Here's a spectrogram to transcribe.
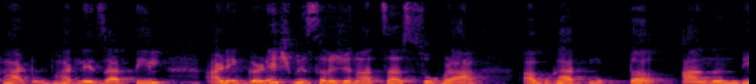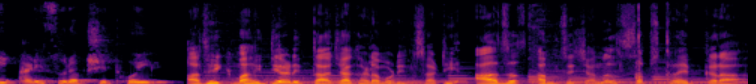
घाट उभारले जातील आणि गणेश विसर्जनाचा सोहळा अपघातमुक्त आनंदी आणि सुरक्षित होईल. अधिक माहिती आणि ताज्या घडामोडींसाठी आजच आमचे चॅनल सबस्क्राईब करा.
